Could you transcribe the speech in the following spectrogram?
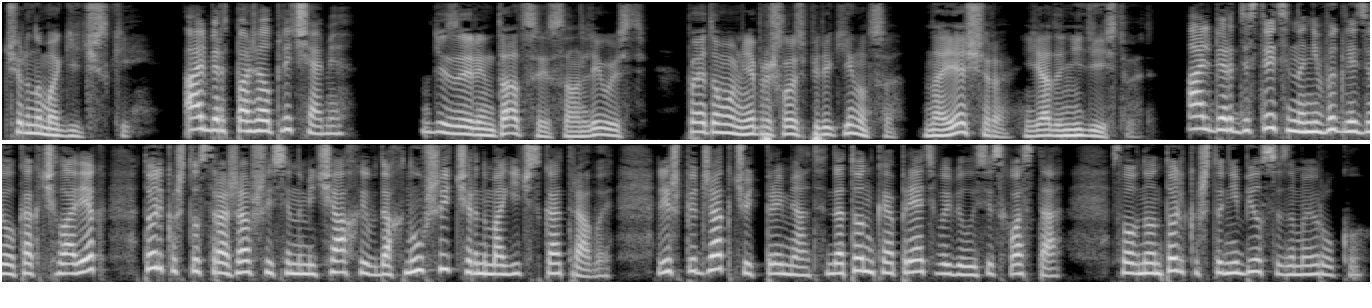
Черномагический. Альберт пожал плечами. Дезориентация и сонливость. Поэтому мне пришлось перекинуться. На ящера яды не действуют. Альберт действительно не выглядел как человек, только что сражавшийся на мечах и вдохнувший черномагической отравы. Лишь пиджак чуть примят, да тонкая прядь выбилась из хвоста, словно он только что не бился за мою руку.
